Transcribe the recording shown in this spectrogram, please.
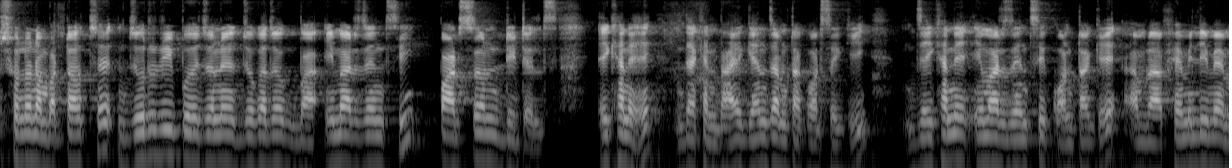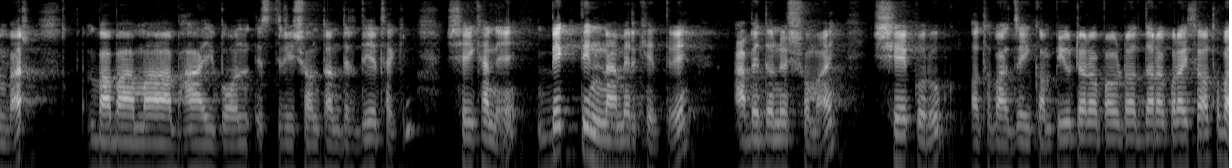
ষোলো নাম্বারটা হচ্ছে জরুরি প্রয়োজনে যোগাযোগ বা ইমার্জেন্সি পার্সন ডিটেলস এখানে দেখেন ভাই গ্যাঞ্জামটা করছে কি? যেখানে ইমার্জেন্সি কন্টাক্টে আমরা ফ্যামিলি মেম্বার বাবা, মা, ভাই, বোন, স্ত্রী, সন্তানদের দিয়ে থাকি। সেইখানে ব্যক্তির নামের ক্ষেত্রে আবেদনের সময় সে করুক অথবা যেই কম্পিউটার অপারেটর দ্বারা করাইছে অথবা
